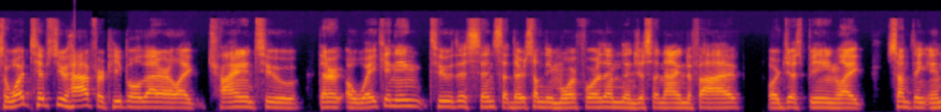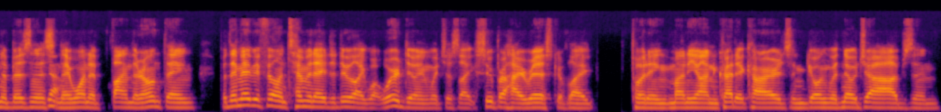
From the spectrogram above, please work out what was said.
So what tips do you have for people that are like trying to that are awakening to this sense that there's something more for them than just a 9 to 5 or just being like something in a business yeah. and they want to find their own thing, but they maybe feel intimidated to do like what we're doing, which is like super high risk of like putting money on credit cards and going with no jobs and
